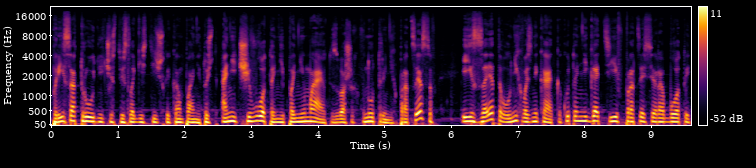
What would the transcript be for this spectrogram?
при сотрудничестве с логистической компанией. То есть они чего-то не понимают из ваших внутренних процессов, и из-за этого у них возникает какой-то негатив в процессе работы,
